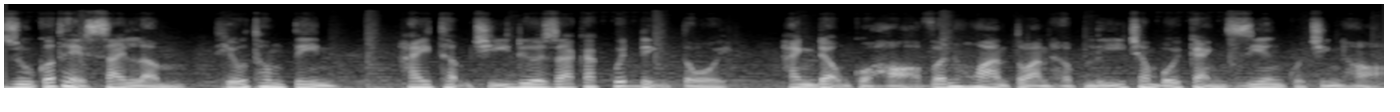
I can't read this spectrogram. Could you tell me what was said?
Dù có thể sai lầm, thiếu thông tin hay thậm chí đưa ra các quyết định tồi, hành động của họ vẫn hoàn toàn hợp lý trong bối cảnh riêng của chính họ.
